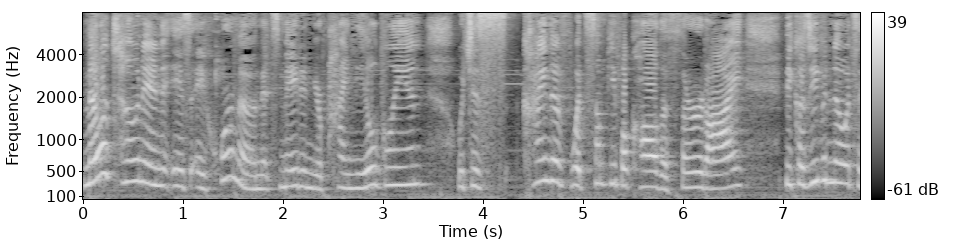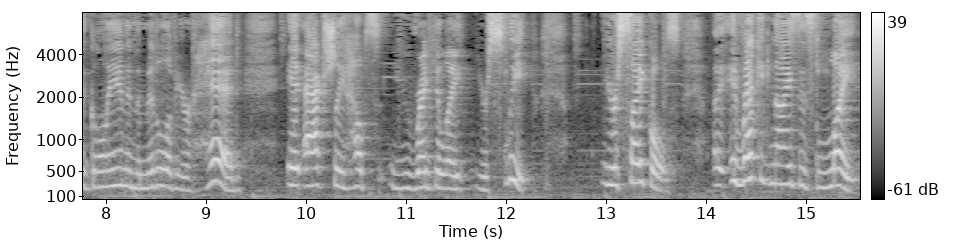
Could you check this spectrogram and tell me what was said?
Melatonin is a hormone that's made in your pineal gland, which is kind of what some people call the third eye, because even though it's a gland in the middle of your head, it actually helps you regulate your sleep your cycles. Uh, it recognizes light,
